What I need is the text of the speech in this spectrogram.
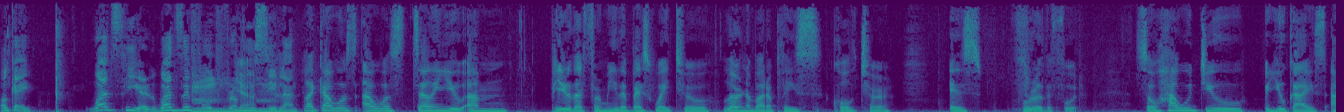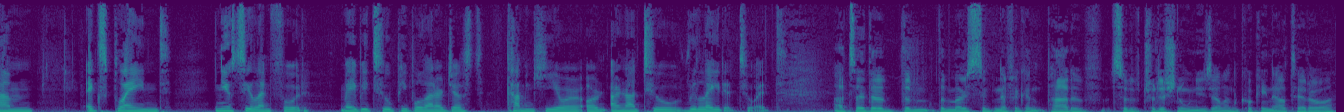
okay, what's here? What's the food from Yeah. New Zealand? Like I was I was telling you, um, Peter, that for me the best way to learn about a place culture is through the food. So how would you you guys um, explained New Zealand food maybe to people that are just coming here or, or are not too related to it? I'd say the, the the most significant part of sort of traditional New Zealand cooking, Aotearoa,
